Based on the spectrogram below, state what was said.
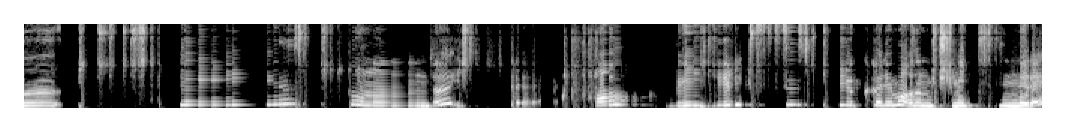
e, sonunda işte halk beceriksizce kaleme alınmış metinlere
